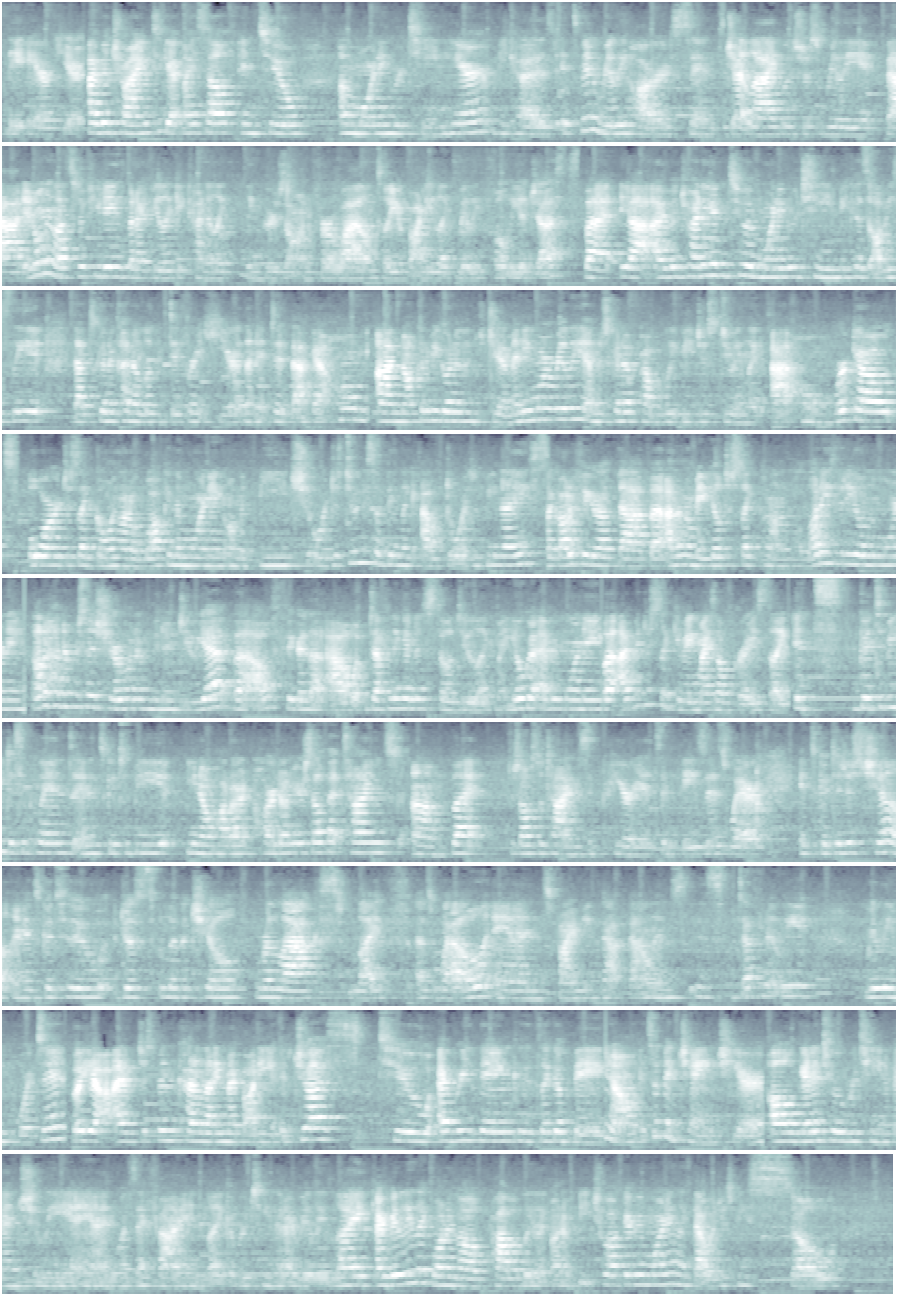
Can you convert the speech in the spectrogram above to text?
the air here. I've been trying to get myself into a morning routine here because it's been really hard since jet lag was just really bad. It only lasted a few days, but I feel like it kind of like lingers on for a while until your body like really fully adjusts. But yeah, I've been trying to get into a morning routine because obviously that's going to kind of look different here than it did back at home. I'm not going to be going to the gym anymore really. I'm just going to probably be just doing like at home workouts or just like going on a walk in the morning on the beach or just doing something like outdoors would be nice. I got to figure out that but I don't know maybe I'll just like put on a Pilates video in the morning. Not 100% sure what I'm gonna do yet but I'll figure that out. Definitely gonna still do like my yoga every morning but I've been just like giving myself grace like it's good to be disciplined and it's good to be you know hard on, hard on yourself at times um, but there's also times and periods and phases where it's good to just chill and it's good to just live a chill relaxed life as well and finding that balance is definitely really important. But yeah i've just been kind of letting my body adjust to everything because it's like a big you know it's a big change here. I'll get into a routine eventually and once i find like a routine that i really like i really like want to go probably like on a beach walk every morning like that would just be so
